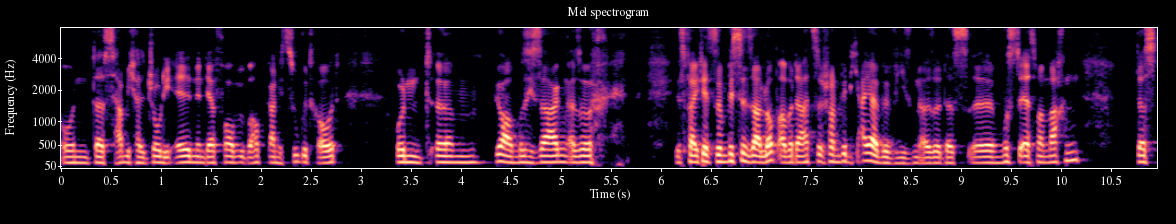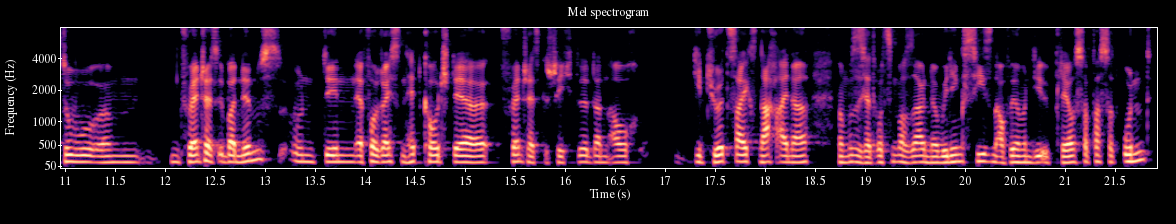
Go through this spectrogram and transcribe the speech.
Und das habe ich halt Jodie Allen in der Form überhaupt gar nicht zugetraut. Und ähm, ja, muss ich sagen, also ist vielleicht jetzt so ein bisschen salopp, aber da hat sie schon wirklich Eier bewiesen. Also das äh, musst du erstmal machen, dass du ähm, ein Franchise übernimmst und den erfolgreichsten Headcoach der Franchise-Geschichte dann auch die Tür zeigst nach einer, man muss es ja trotzdem noch sagen, einer Winning Season, auch wenn man die Playoffs verpasst hat und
